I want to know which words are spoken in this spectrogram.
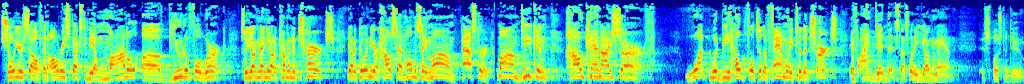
Show yourself in all respects to be a model of beautiful work. So young men, you ought to come into church. You ought to go into your house at home and say, mom, pastor, mom, deacon, how can I serve? What would be helpful to the family, to the church, if I did this? That's what a young man is supposed to do.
